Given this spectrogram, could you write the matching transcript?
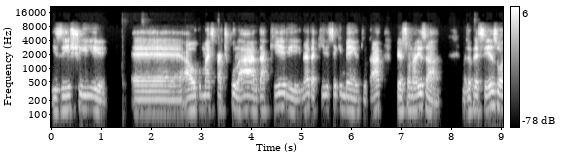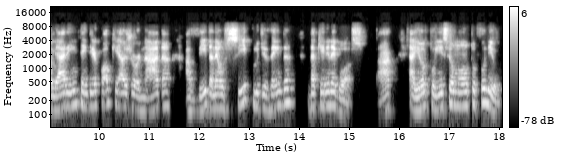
existe é, algo mais particular daquele, né, daquele segmento, tá? Personalizado. Mas eu preciso olhar e entender qual que é a jornada, a vida, né, o ciclo de venda daquele negócio, tá? Aí eu com isso eu monto o funil.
